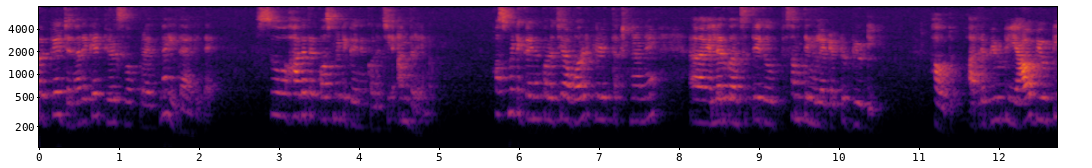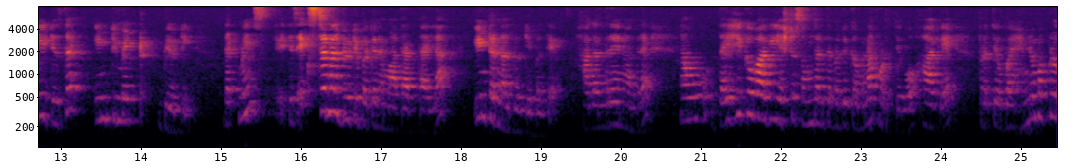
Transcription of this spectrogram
ಬಗ್ಗೆ ಜನರಿಗೆ ತಿಳಿಸುವ ಪ್ರಯತ್ನ ಇದಾಗಿದೆ. ಸೊ ಹಾಗಾದರೆ ಕಾಸ್ಮೆಟಿಕ್ ಗೈನಕಾಲಜಿ ಅಂದ್ರೇನು ಕಾಸ್ಮೆಟಿಕ್ ಗೈನಕಾಲಜಿ ಆ ವರ್ಡ್ ಕೇಳಿದ ತಕ್ಷಣವೇ ಎಲ್ಲರಿಗೂ ಅನಿಸುತ್ತೆ ಇದು ಸಮಥಿಂಗ್ ರಿಲೇಟೆಡ್ ಟು ಬ್ಯೂಟಿ ಹೌದು, ಆದರೆ ಬ್ಯೂಟಿ ಯಾವ beauty it is the intimate beauty that means it is external beauty ಬಗ್ಗೆ ನಾವು ಮಾತಾಡ್ತಾ ಇಲ್ಲ ಇಂಟರ್ನಲ್ ಬ್ಯೂಟಿ ಬಗ್ಗೆ. ಹಾಗಂದ್ರೆ ಏನು ಅಂದರೆ ನಾವು ದೈಹಿಕವಾಗಿ ಎಷ್ಟು ಸೌಂದರ್ಯದ ಬಗ್ಗೆ ಗಮನ ಕೊಡ್ತೀವೋ ಹಾಗೆ ಪ್ರತಿಯೊಬ್ಬ ಹೆಣ್ಣು ಮಕ್ಕಳು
